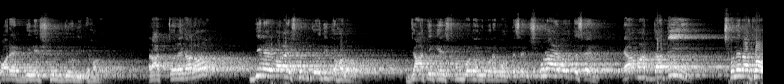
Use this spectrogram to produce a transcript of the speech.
পরের দিনে সূর্য উদিত হলো রাত চলে গেল দিনের বেলায় সূর্য উদিত হলো। জাতিকে সম্বোধন করে বলতেছেন, শোনায় বলতেছেন, এ আমার জাতি, শুনে রাখো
